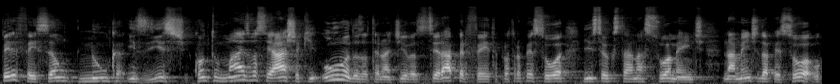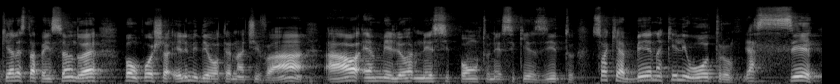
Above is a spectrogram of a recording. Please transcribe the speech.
perfeição nunca existe. Quanto mais você acha que uma das alternativas será perfeita para outra pessoa, isso é o que está na sua mente. Na mente da pessoa, o que ela está pensando é: bom, poxa, ele me deu a alternativa A, a A é melhor nesse ponto, nesse quesito, só que a B naquele outro a C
